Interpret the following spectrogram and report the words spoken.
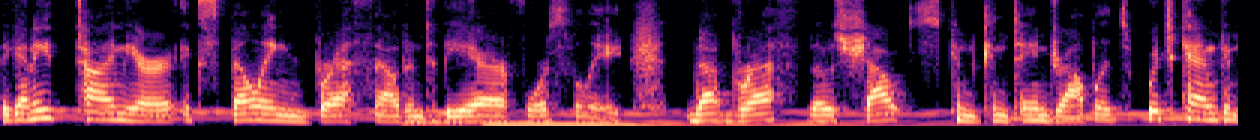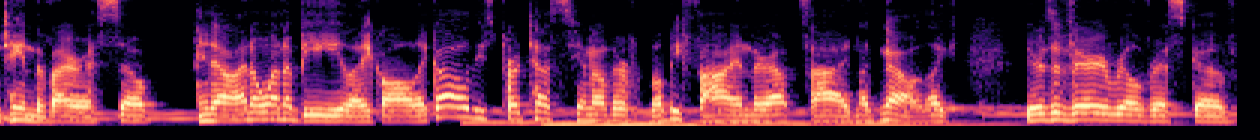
Like anytime you're expelling breath out into the air forcefully, that breath, those shouts can contain droplets, which can contain the virus. So you know, I don't want to be like all like, oh, these protests, you know, they're they'll be fine, they're outside. Like, no, like there's a very real risk of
